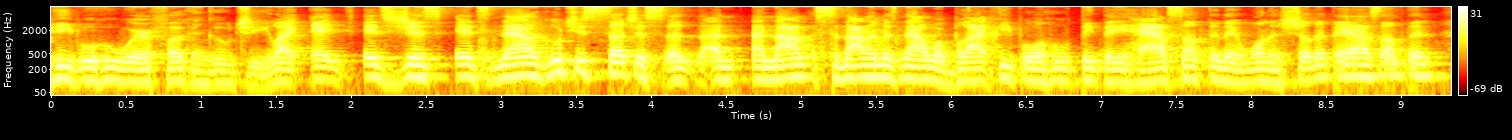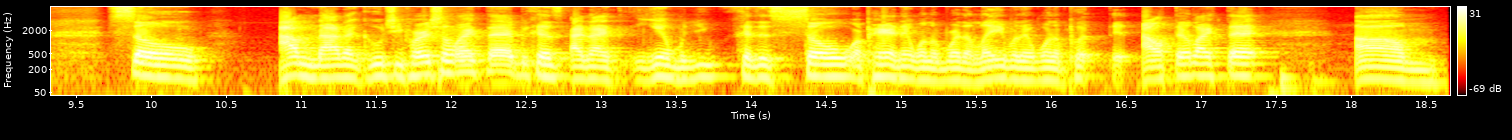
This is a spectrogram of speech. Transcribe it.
people who wear fucking Gucci. Like it, it's just it's now Gucci's such a, a, a non, synonymous now with black people who think they have something. They want to show that they have something. So I'm not a Gucci person like that because I again when you because it's so apparent they want to wear the label, they want to put it out there like that. Um,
